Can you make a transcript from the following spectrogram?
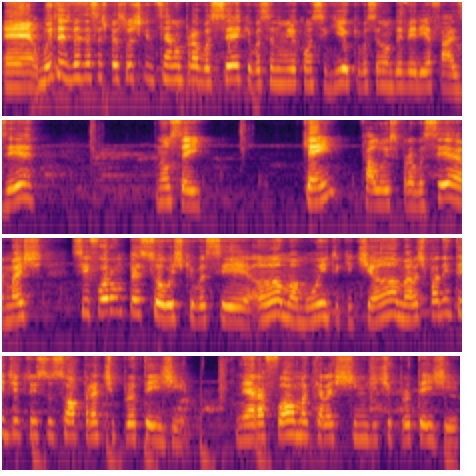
É, muitas vezes essas pessoas que disseram para você que você não ia conseguir, ou que você não deveria fazer, não sei quem falou isso para você, mas se foram pessoas que você ama muito e que te ama, elas podem ter dito isso só para te proteger. Né? Era a forma que elas tinham de te proteger,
